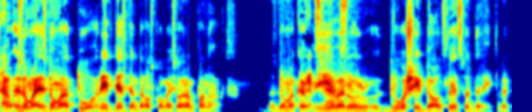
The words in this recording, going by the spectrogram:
tā. nu, es, domāju, es domāju, to arī diezgan daudz ko mēs varam panākt. Es domāju, ka ievēro drošību, daudz lietas var darīt. Bet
